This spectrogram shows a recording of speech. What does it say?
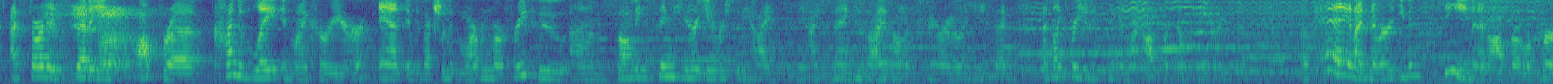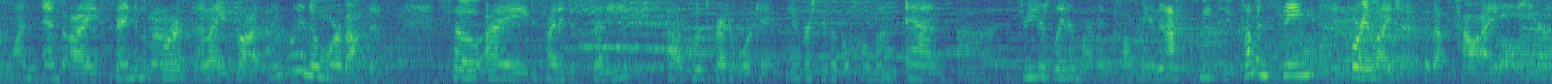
I started studying opera kind of late in my career, and it was actually with Marvin Murphree, who um, saw me sing here at University Heights. And I sang His Eyes on a Sparrow, and he said, I'd like for you to sing in my opera company. And I said, okay, and I'd never even seen an opera or heard one, and I sang in the chorus, and I thought, I want to know more about this. So I decided to study uh, postgraduate work at University of Oklahoma, and uh, three years later, Marvin calls me and asks me to come and sing for Elijah. So that's how I'm here.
